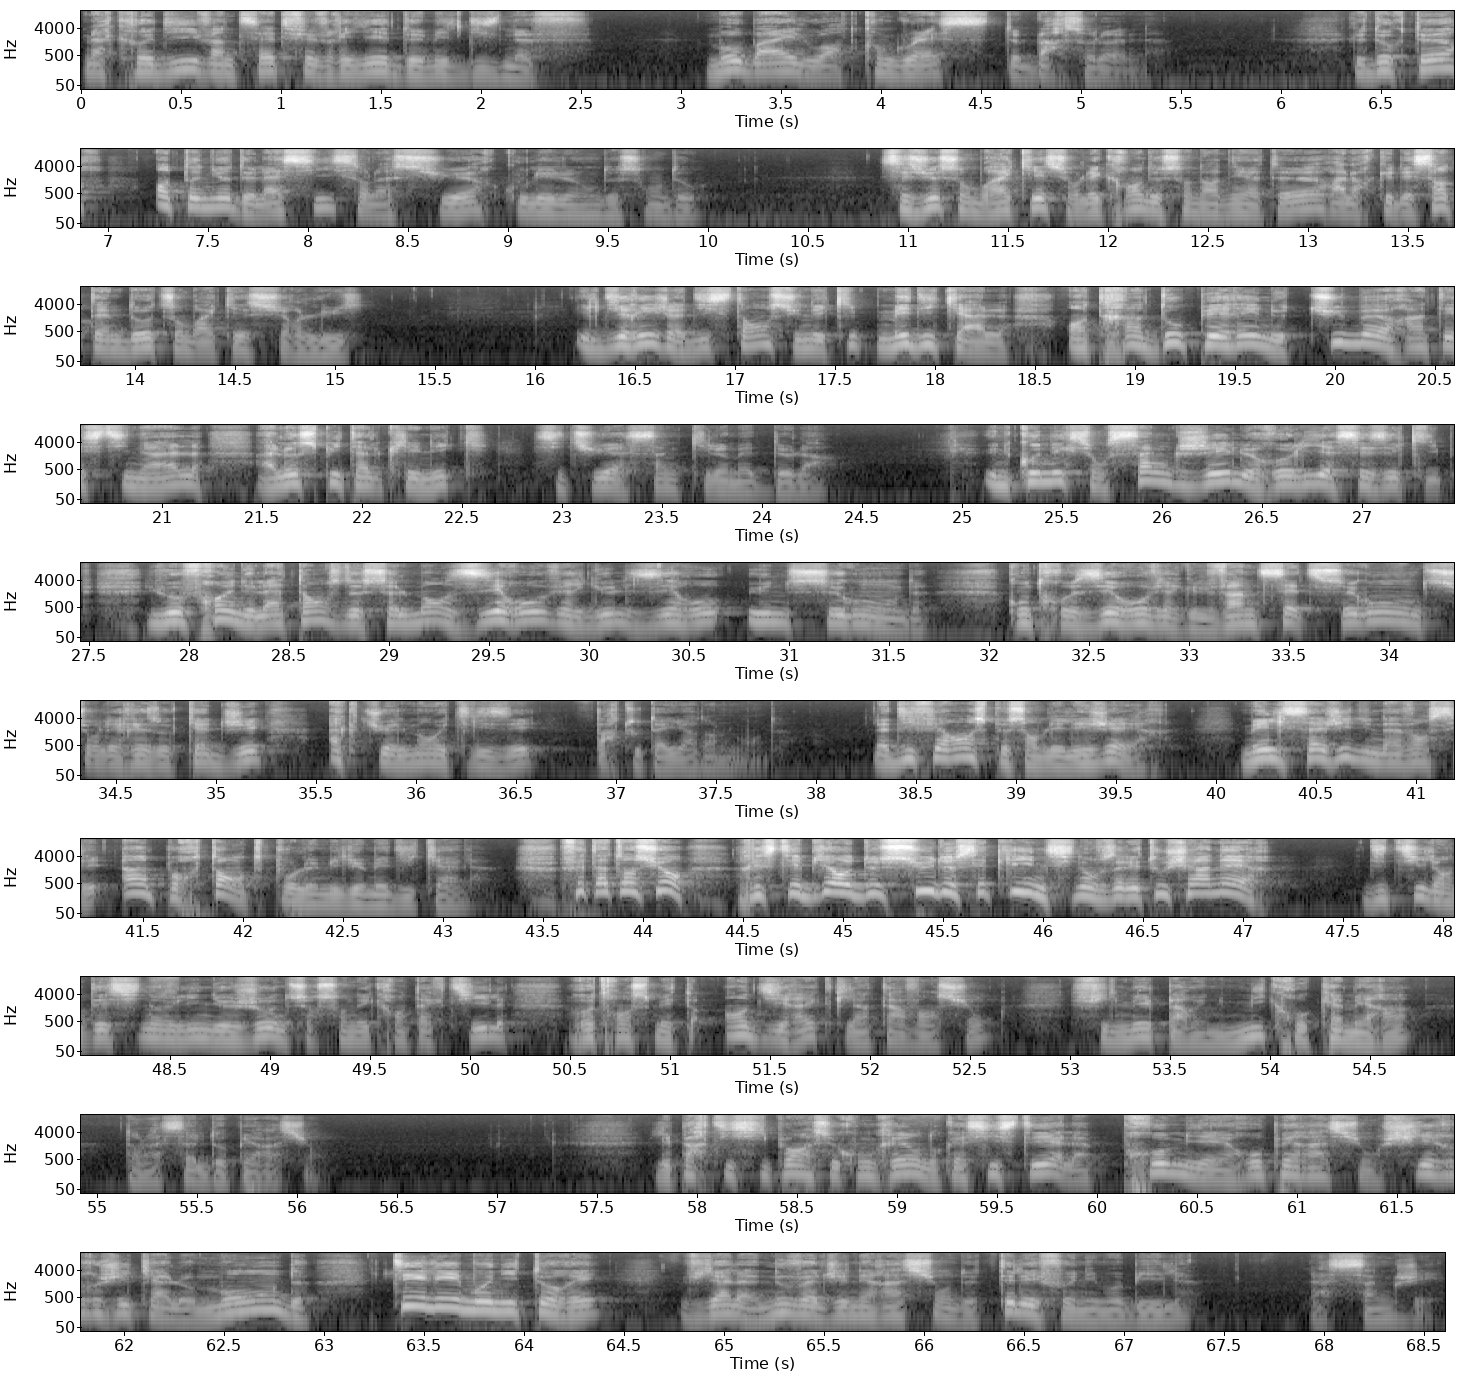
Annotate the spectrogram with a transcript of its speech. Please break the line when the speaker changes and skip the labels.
Mercredi 27 février 2019. Mobile World Congress de Barcelone. Le docteur Antonio de Lassi sent la sueur couler le long de son dos. Ses yeux sont braqués sur l'écran de son ordinateur alors que des centaines d'autres sont braqués sur lui. Il dirige à distance une équipe médicale en train d'opérer une tumeur intestinale à l'hôpital clinique situé à 5 km de là. Une connexion 5G le relie à ses équipes, lui offrant une latence de seulement 0,01 seconde, contre 0,27 secondes sur les réseaux 4G actuellement utilisés partout ailleurs dans le monde. La différence peut sembler légère, mais il s'agit d'une avancée importante pour le milieu médical. Faites attention, restez bien au-dessus de cette ligne, sinon vous allez toucher un nerf, dit-il en dessinant une ligne jaune sur son écran tactile, retransmettant en direct l'intervention, filmée par une micro-caméra dans la salle d'opération. Les participants à ce congrès ont donc assisté à la première opération chirurgicale au monde télémonitorée via la nouvelle génération de téléphonie mobile, la 5G.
